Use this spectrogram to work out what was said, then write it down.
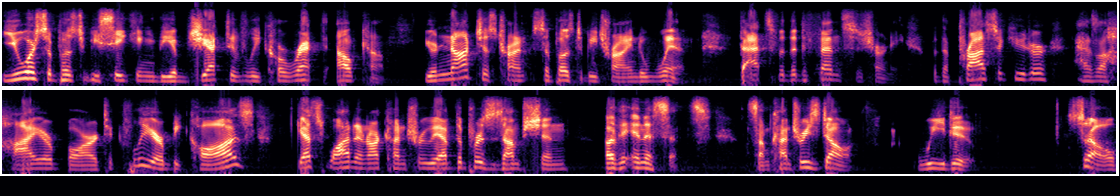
You are supposed to be seeking the objectively correct outcome. You're not just trying supposed to be trying to win. That's for the defense attorney. But the prosecutor has a higher bar to clear because guess what? In our country we have the presumption of innocence. Some countries don't. We do. So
